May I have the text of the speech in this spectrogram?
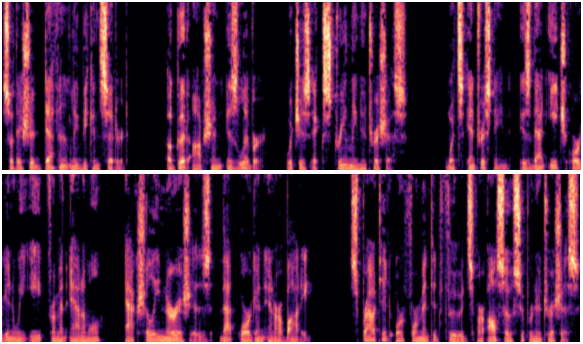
so they should definitely be considered. A good option is liver, which is extremely nutritious. What's interesting is that each organ we eat from an animal actually nourishes that organ in our body. Sprouted or fermented foods are also super nutritious.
